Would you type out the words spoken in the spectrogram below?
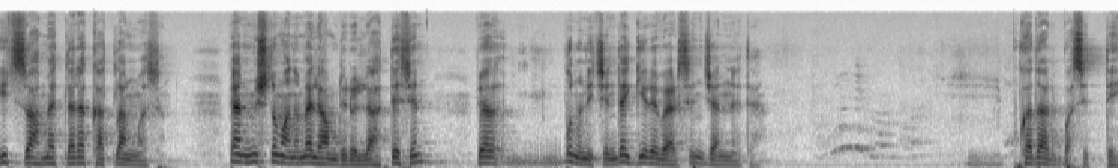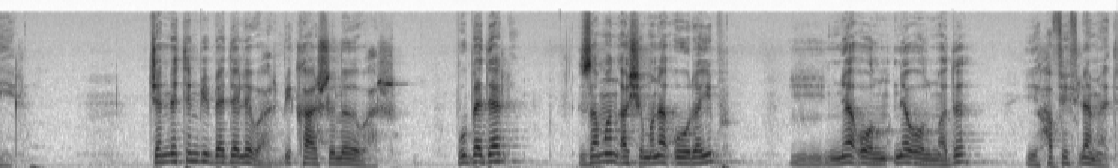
hiç zahmetlere katlanmasın. Ben Müslümanım elhamdülillah desin ve bunun içinde giriversin cennete. Bu kadar basit değil. Cennetin bir bedeli var, bir karşılığı var. Bu bedel zaman aşımına uğrayıp e, ne ol, ne olmadı? E, hafiflemedi.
